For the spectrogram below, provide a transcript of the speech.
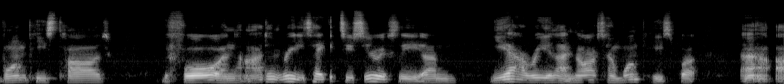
One Piece Tard before, and I didn't really take it too seriously. Um, yeah, I really like Naruto and One Piece, but I,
